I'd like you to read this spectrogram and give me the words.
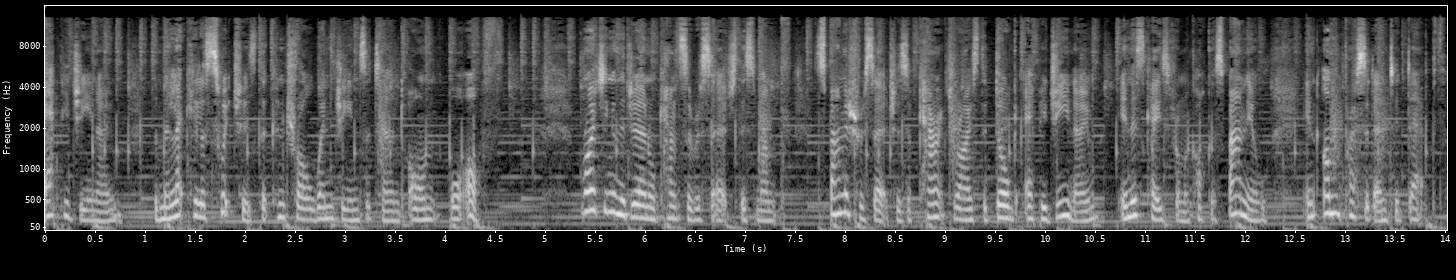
epigenome, the molecular switches that control when genes are turned on or off. Writing in the journal Cancer Research this month, Spanish researchers have characterised the dog epigenome, in this case from a Cocker Spaniel, in unprecedented depth.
